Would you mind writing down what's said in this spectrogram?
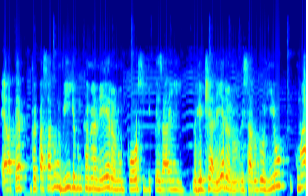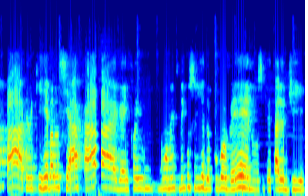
ela até foi passado um vídeo de um caminhoneiro num posto de pesagem no Rio de Janeiro, no estado do Rio, com uma pá, tendo que rebalancear a carga, e foi um momento bem constrangedor para o governo, o secretário de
